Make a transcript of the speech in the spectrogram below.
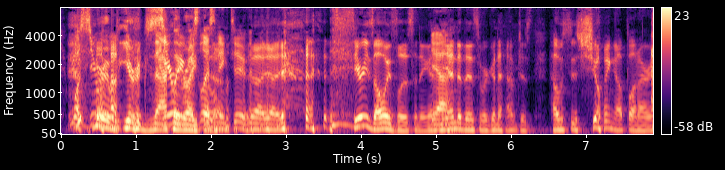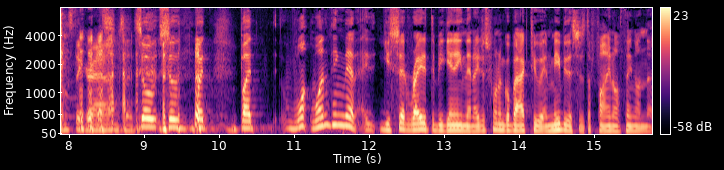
Well, Siri, You're- you're exactly Siri right, was though. listening too. Yeah, yeah, yeah. Siri's always listening. At Yeah. the end of this, we're gonna have just houses showing up on our Instagrams. And, so so but but one, one thing that you said right at the beginning that I just want to go back to, and maybe this is the final thing on the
